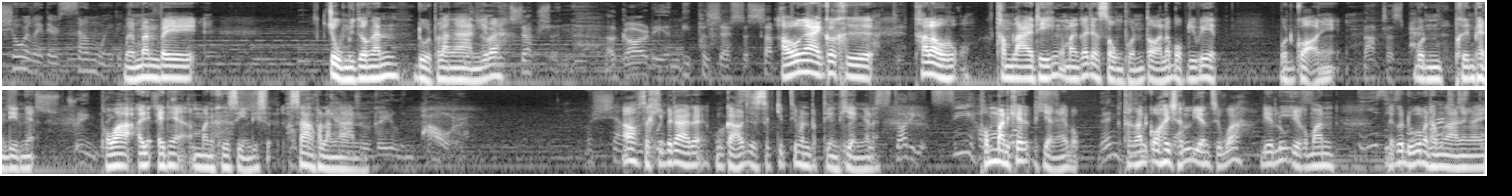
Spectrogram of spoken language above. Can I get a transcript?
Surely there's some way to เหมือนมันไปจุ่มอยู่ตรงนั้นดูดพลังงานอย่างงี้ป่ะ without exception, a guardian he possessed a substance เอาง่ายๆก็คือ attracted, ถ้าเรา ทำลายทิ้ง มันก็จะส่งผลต่อระบบนิเวศ บนเกาะนี้ บนพื้นแผ่นดินเนี่ย เพราะว่าไอ้ไอเนี่ยมันคือสิ่งที่สร้างพลังงาน เอ้าสกิปไม่ได้ด้วยผมกล่าวจะสกิปที่มันแบบเถียงๆกันนะ Study it, see how เพราะมันแค่เถียงไงบอกถ้างั้นก็ให้ฉันเรียนสิว่าเรียนรู้เกี่ยวกับมัน แล้วก็ดูว่ามันทำงานยังไง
